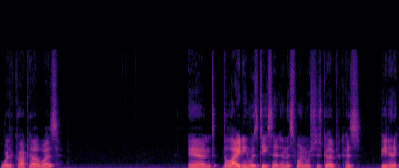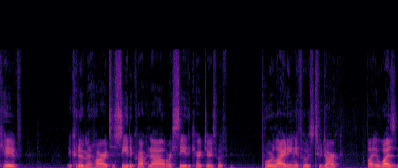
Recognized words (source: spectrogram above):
where the crocodile was. And the lighting was decent in this one, which is good because being in a cave, it could have been hard to see the crocodile or see the characters with poor lighting if it was too dark. But it was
